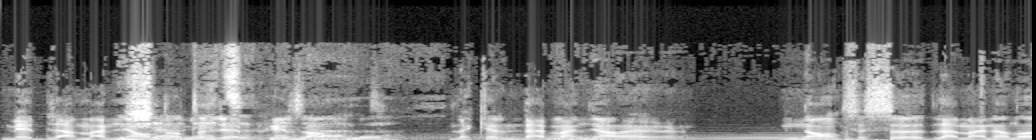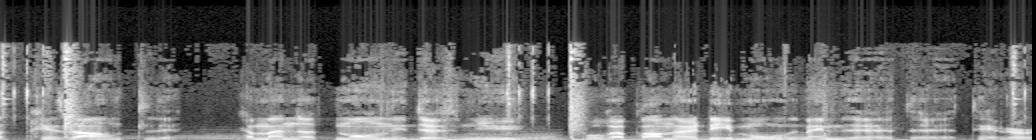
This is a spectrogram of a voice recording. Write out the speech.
mais de la manière dont elle la présente, laquelle, de la manière, non, c'est ça, de la manière dont elle présente, comment notre monde est devenu, pour reprendre un des mots même de, Taylor,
